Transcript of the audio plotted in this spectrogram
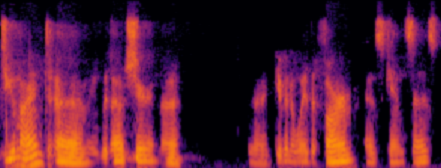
Do you mind, um, without sharing the, uh, giving away the farm, as Ken says?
